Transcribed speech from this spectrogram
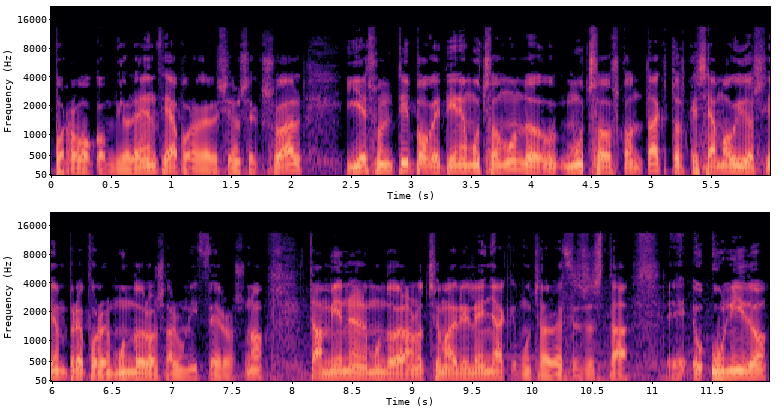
por robo con violencia, por agresión sexual, y es un tipo que tiene mucho mundo, muchos contactos, que se ha movido siempre por el mundo de los aluniceros, ¿no? También en el mundo de la noche madrileña, que muchas veces está eh, unido,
